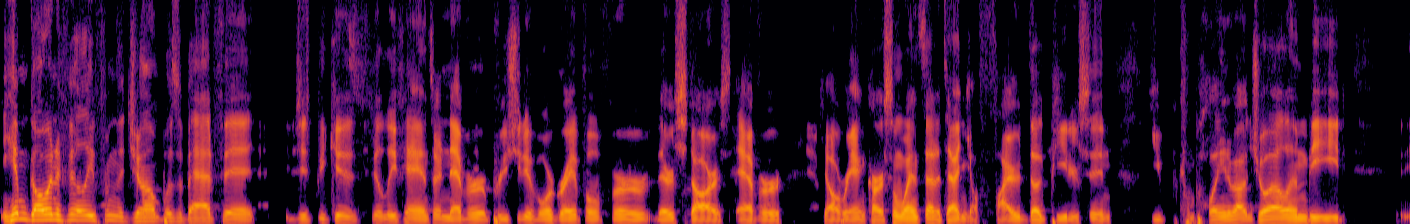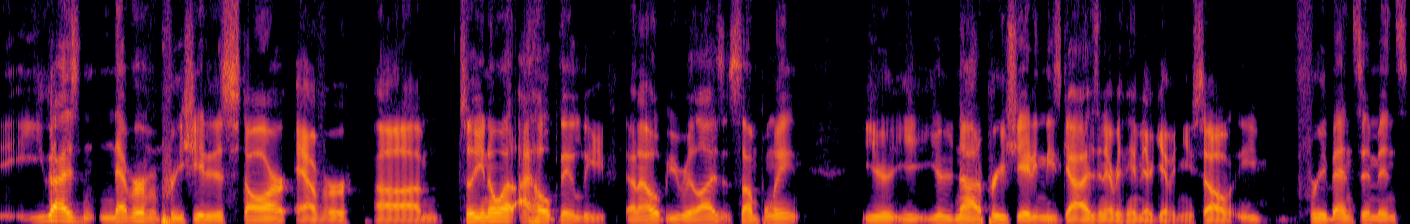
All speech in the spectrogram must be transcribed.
Him going to Philly from the jump was a bad fit, just because Philly fans are never appreciative or grateful for their stars ever. Y'all ran Carson Wentz out of town. Y'all fired Doug Pederson. You complain about Joel Embiid. You guys never have appreciated a star ever. Um, so you know what? I hope they leave, and I hope you realize at some point you're you, you're not appreciating these guys and everything they're giving you. So you, free Ben Simmons.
